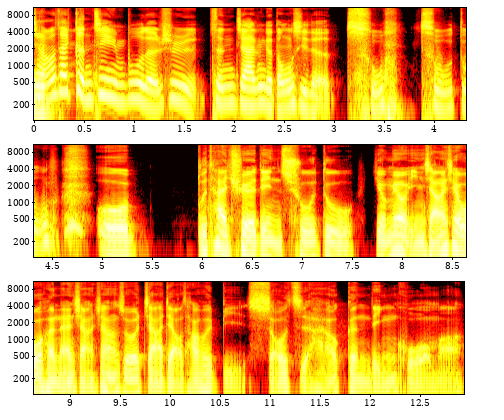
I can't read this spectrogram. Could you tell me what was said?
想要再更进一步的去增加那个东西的粗粗度，我不太确定粗度有没有影响，而且我很难想象说夹掉它会比手指还要更灵活吗？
